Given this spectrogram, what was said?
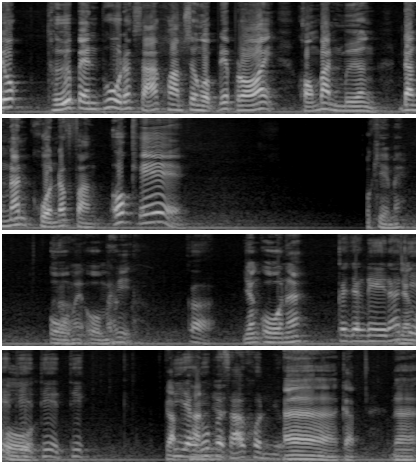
ยกถือเป็นผู้รักษาความสงบเรียบร้อยของบ้านเมือง ดังนั้นควรรับฟัง โอเค โอเคไหมโอไหมโอไหมพี่ ก็ยังโอนะ ก็ยังดีนะยังที่โอ ที่ที่ที่กับที่ยังทันรู้เนี่ยภาษาคนอยู่ อ่ากับนะฮะ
